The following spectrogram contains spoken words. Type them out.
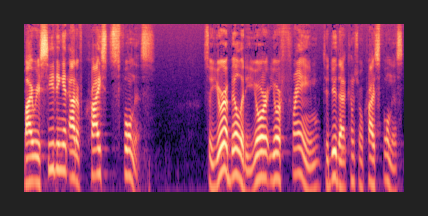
by receiving it out of Christ's fullness. So, your ability, your, your frame to do that comes from Christ's fullness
